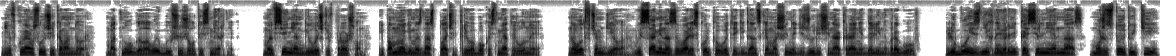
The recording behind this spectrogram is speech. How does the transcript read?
Ни в коем случае, командор. Мотнул головой бывший желтый смертник. Мы все не ангелочки в прошлом, и по многим из нас плачет кривобокость мятой луны. Но вот в чем дело. Вы сами называли, сколько у этой гигантской машины, дежурящей на окраине долины, врагов. Любой из них наверняка сильнее нас. Может, стоит уйти,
